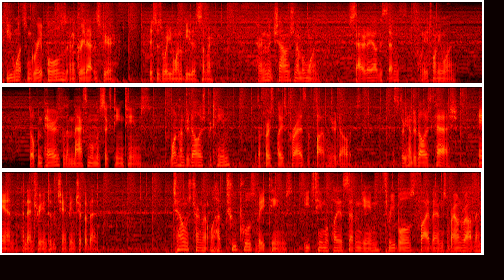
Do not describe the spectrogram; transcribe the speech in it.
If you want some great bowls and a great atmosphere, this is where you want to be this summer. Tournament Challenge number one, Saturday, August 7th, 2021. It's open pairs with a maximum of 16 teams, $100 per team, with a first place prize of $500. That's $300 cash and an entry into the championship event. The challenge tournament will have two pools of eight teams. Each team will play a seven game, three bowls, five ends round robin,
